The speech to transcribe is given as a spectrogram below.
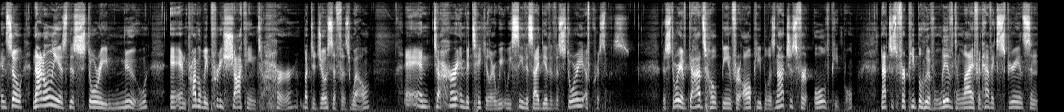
And so, not only is this story new and probably pretty shocking to her, but to Joseph as well, and to her in particular, we, we see this idea that the story of Christmas, the story of God's hope being for all people, is not just for old people, not just for people who have lived life and have experience, and,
